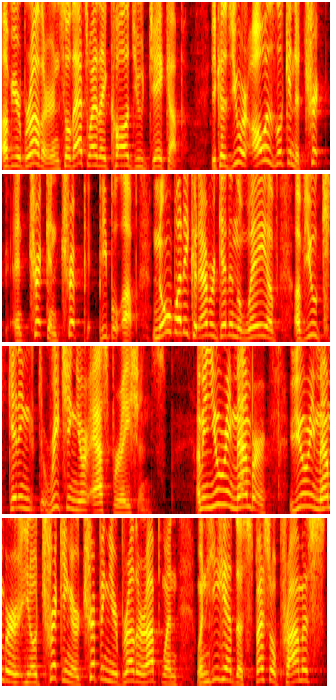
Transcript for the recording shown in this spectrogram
of your brother. And so that's why they called you Jacob, because you were always looking to trick and trick and trip people up. Nobody could ever get in the way of, of you getting reaching your aspirations. I mean, you remember, you remember, you know, tricking or tripping your brother up when, when he had the special promise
